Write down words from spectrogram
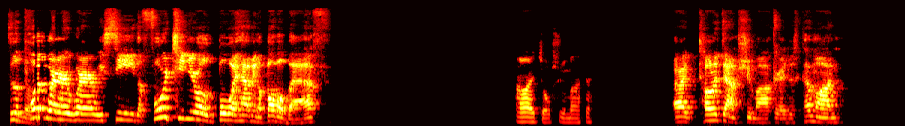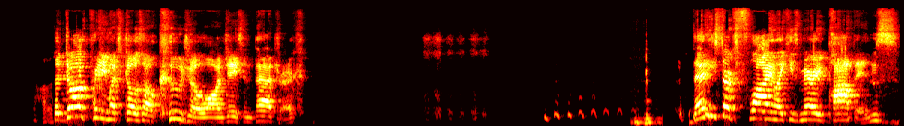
To the No. point where, where we see the 14 year old boy having a bubble bath. All right, Joel Schumacher. All right, tone it down, Schumacher. Just come on. The dog pretty much goes all Cujo on Jason Patric. then he starts flying like he's Mary Poppins.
